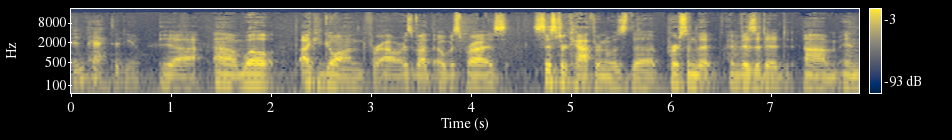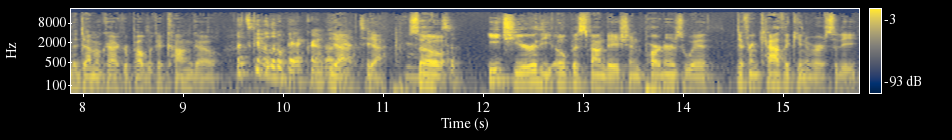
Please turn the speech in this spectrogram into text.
impacted you? Yeah. Um, well, I could go on for hours about the Opus Prize. Sister Catherine was the person that I visited um, in the Democratic Republic of Congo. Let's give a little background on yeah, that too. yeah. So, So- each year, the Opus Foundation partners with different Catholic university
